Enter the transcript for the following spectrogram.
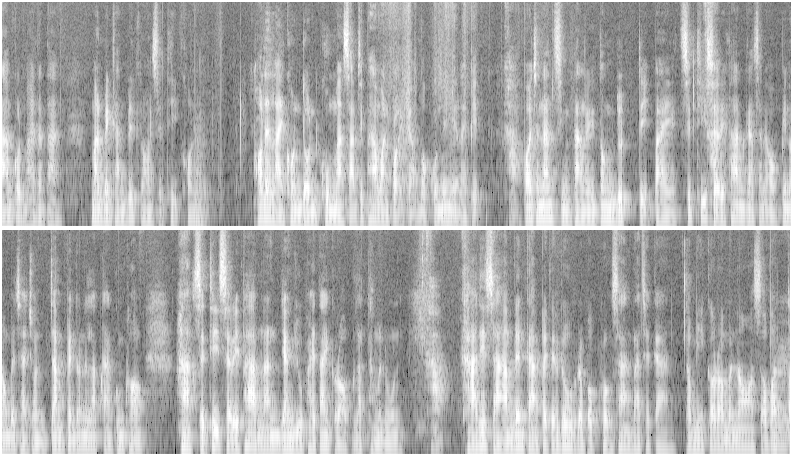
ตามกฎหมายต่างๆ มันเป็นการริดรอนสิทธิคนอืมเพราะหลายๆ คนโดนคุมมา 35 วันปล่อยกลับบอกคุณไม่มีอะไรผิดครับเพราะฉะนั้นสิ่งต่างเหล่านี้ต้องยุติไปสิทธิครับเสรีภาพในการแสดงออกพี่น้องประชาชนจำเป็นต้องได้รับการคุ้มครอง หากสิทธิเสรีภาพนั้นยังอยู่ภายใต้กรอบรัฐธรรมนูญครับขาที่ 3 เรื่องการปฏิรูประบบโครงสร้างราชการเรามีกรมนสบต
